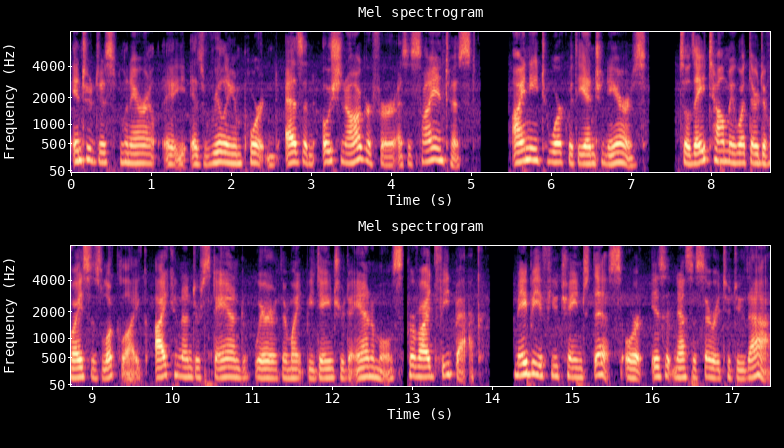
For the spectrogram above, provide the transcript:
Interdisciplinary is really important. As an oceanographer, as a scientist, I need to work with the engineers. So they tell me what their devices look like. I can understand where there might be danger to animals, provide feedback. Maybe if you change this, or is it necessary to do that?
